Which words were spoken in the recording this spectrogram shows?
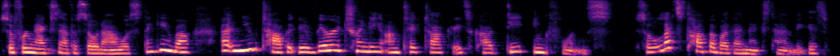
So for next episode, I was thinking about a new topic, very trending on TikTok. It's called de-influence. So let's talk about that next time because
